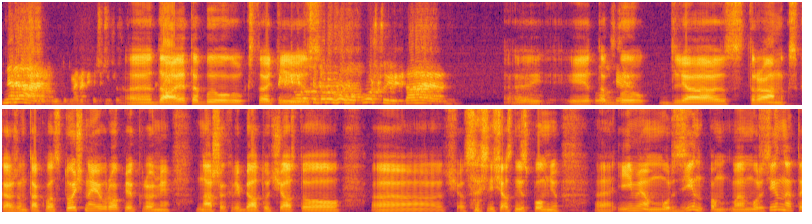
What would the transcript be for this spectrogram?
нереально круто, навіть точніше. Э, да, это был, кстати, Такі дорогого коштують, та Э, И это Хлопцы. был для стран, скажем так, Восточной Европе, кроме наших ребят, участвовал, э, сейчас, сейчас не вспомню э, имя, Мурзин. Э, Мурзин это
